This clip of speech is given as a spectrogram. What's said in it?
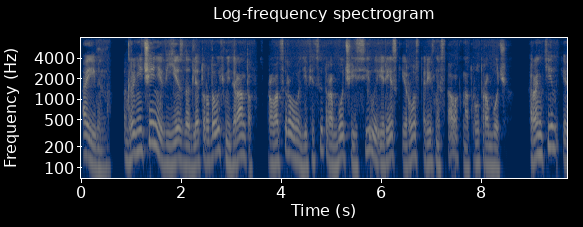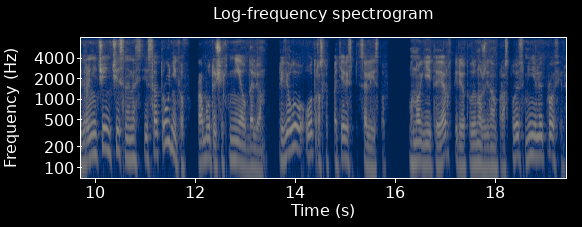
А именно, ограничение въезда для трудовых мигрантов спровоцировало дефицит рабочей силы и резкий рост тарифных ставок на труд рабочих. Карантин и ограничение численности сотрудников, работающих не удаленно, привело отрасль к потере специалистов. Многие ИТР в период вынужденного простоя сменили профиль.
